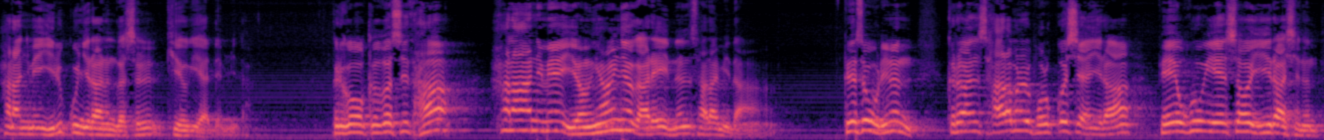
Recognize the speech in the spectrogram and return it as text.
하나님의 일꾼이라는 것을 기억해야 됩니다. 그리고 그것이 다 하나님의 영향력 아래에 있는 사람이다. 그래서 우리는 그러한 사람을 볼 것이 아니라 배후에서 일하시는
